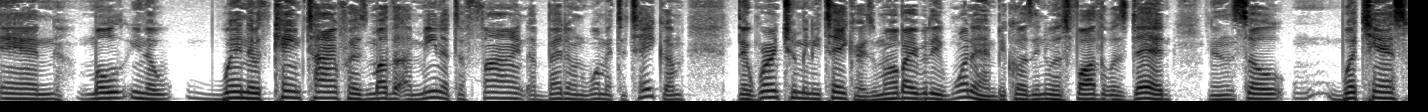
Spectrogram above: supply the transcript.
And mo- you know, when it came time for his mother Amina to find a Bedouin woman to take him, there weren't too many takers. Nobody really wanted him because they knew his father was dead. And so, what chance,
